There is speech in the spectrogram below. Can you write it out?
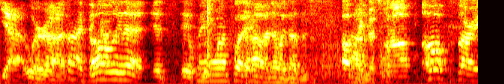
yeah we're uh I think oh I- look at that it's it Doesn't even want to play. oh no it doesn't I'll kick um, this one off. Oh, sorry.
